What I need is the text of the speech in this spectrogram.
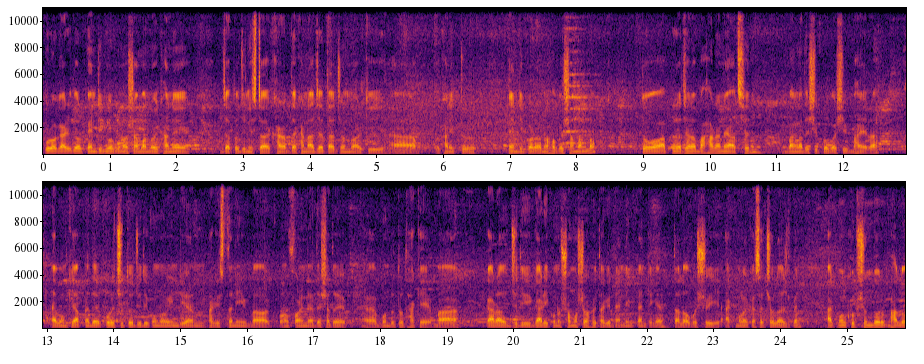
পুরো গাড়ি আর পেন্টিং করব না, সামান্য ওইখানে যাতে জিনিসটা খারাপ দেখা না যায়, তার জন্য আর কি ওখানে একটু পেন্টিং করানো হবে সামান্য। তো আপনারা যারা বাহারানে আছেন, বাংলাদেশি প্রবাসী ভাইয়েরা, এবং কি আপনাদের পরিচিত যদি কোনো ইন্ডিয়ান পাকিস্তানি বা কোনো ফরেনারদের সাথে বন্ধুত্ব থাকে বা কারা যদি গাড়ি কোনো সমস্যা হয়ে থাকে ড্যান্ডিং প্যান্টিংয়ের তাহলে অবশ্যই আকমলের কাছে চলে আসবেন। আকমল খুব সুন্দর, ভালো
